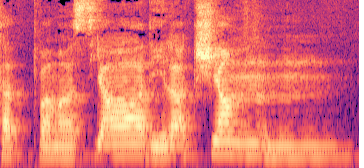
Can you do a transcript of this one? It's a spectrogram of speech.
तत्त्वमस्यादिलक्ष्यम्।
